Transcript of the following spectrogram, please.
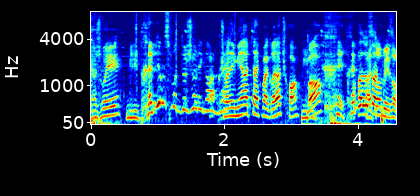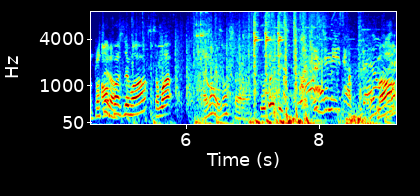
Bien joué. Mais il est très bien ce mode de jeu, les gars, en vrai. J'en ai mis un attaque avec ma grenade, je crois. Il est Mort. très très Pas bien. de Attends, mais ils ont planté En là. face de moi. Sur moi. Ah non, mais non, ça. Mort.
